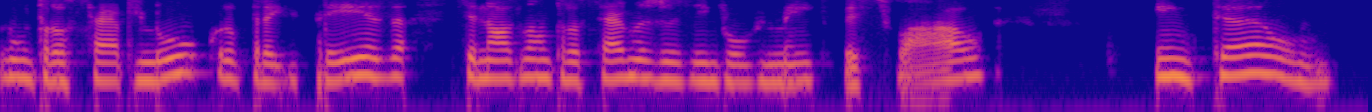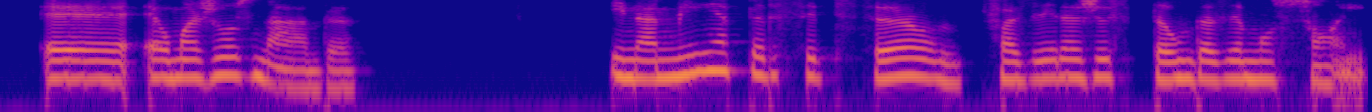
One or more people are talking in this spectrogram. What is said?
não trouxer lucro para a empresa, se nós não trouxermos desenvolvimento pessoal. Então, é, é uma jornada. E, na minha percepção, fazer a gestão das emoções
